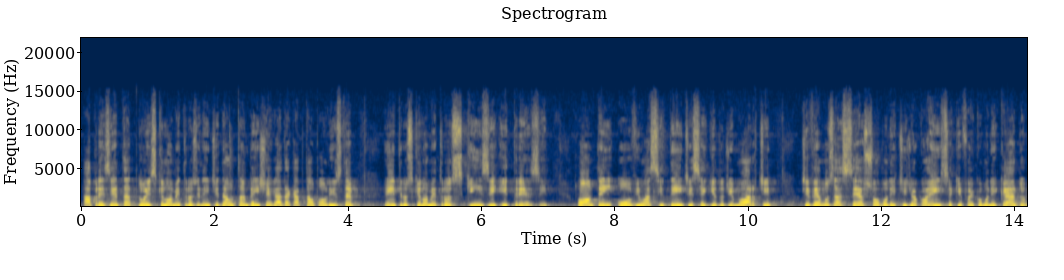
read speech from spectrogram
apresenta 2 quilômetros de lentidão, também chegada à capital paulista, entre os quilômetros 15 e 13. Ontem houve um acidente seguido de morte. Tivemos acesso ao boletim de ocorrência que foi comunicado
